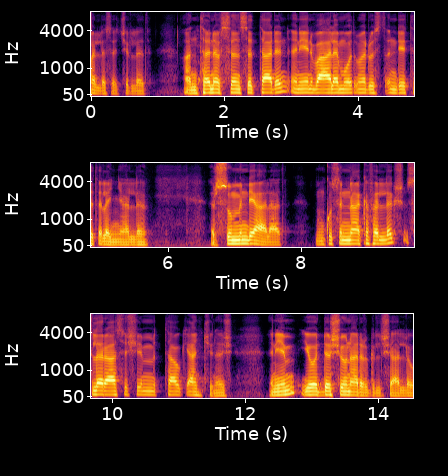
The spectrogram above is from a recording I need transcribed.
መለሰችለት፣ አንተ ነፍስን ስታድን እኔን በዓለም ወጥመድ ውስጥ እንዴት ትጥለኛለህ? እርሱም እንዲህ አላት፣ ምንኩስና ከፈለግሽ ስለ ራስሽ የምታውቂ አንቺ ነሽ። እኔም የወደድሽውን አደርግልሻለሁ።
